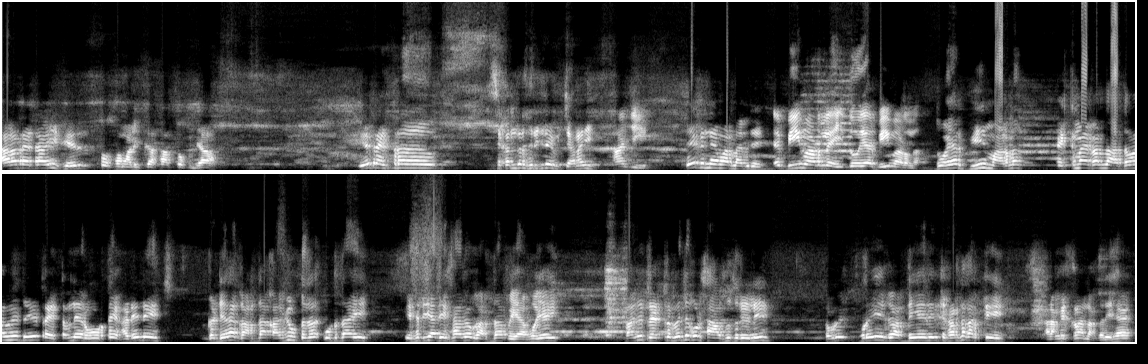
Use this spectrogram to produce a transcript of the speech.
ਆਹ ਟਰੈਕਟਰ ਵੀ ਫਿਰ ਤੋਂ ਸੋਨਾਲੀਕਾ 750 ਇਹ ਟਰੈਕਟਰ ਸਿਕੰਦਰ ਸੀਰੀਜ਼ ਦੇ ਵਿੱਚ ਆ ਨਾ ਜੀ? ਹਾਂਜੀ। ਇਹ ਕਿੰਨੇ ਮਾਡਲ ਆ ਵੀਰੇ? ਇਹ 20 ਮਾਡਲ ਹੈ ਜੀ 2020 ਮਾਡਲ 2020 ਮਾਡਲ। ਇੱਕ ਮੈਂ ਗੱਲ ਦੱਸ ਦਵਾਂ ਵੀ ਇਹ ਟਰੈਕਟਰ ਨੇ ਰੋਡ ਤੇ ਖੜੇ ਨੇ ਗੱਡੇ ਦਾ ਗਰਦਾ ਕਾਫੀ ਉੱਡਦਾ ਉੱਡਦਾ ਏ। ਇਸ ਲਈ ਦੇਖ ਸਕਦੇ ਹੋ ਗਰਦਾ ਪਿਆ ਹੋਇਆ ਏ। ਬਾਕੀ ਟਰੈਕਟਰ ਬਿਲਕੁਲ ਸਾਫ਼ ਸੁਥਰੇ ਨੇ। ਥੋੜੇ ਥੋੜੇ ਗਰਦੇ ਦੇ ਵਿੱਚ ਖੜਨ ਕਰਕੇ ਰੰਗ ਇਕਣਾ ਲੱਗ ਰਿਹਾ ਹੈ।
